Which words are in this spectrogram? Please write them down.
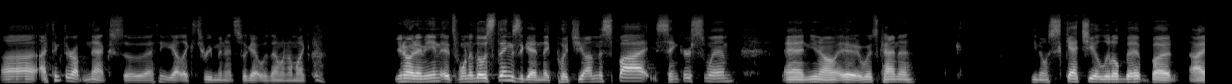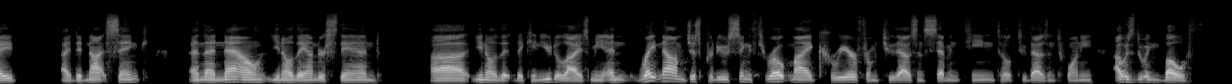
Uh, I think they're up next, so I think you got like three minutes. So get with them." And I'm like, you know what I mean? It's one of those things again. They put you on the spot, sink or swim, and you know it, it was kind of you know sketchy a little bit but i i did not sink and then now you know they understand uh, you know that they can utilize me and right now i'm just producing throughout my career from 2017 till 2020 i was doing both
